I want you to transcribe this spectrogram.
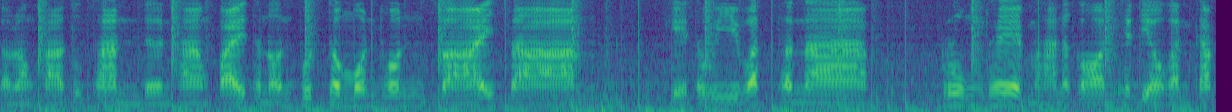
กำลังพาทุกท่านเดินทางไปถนนพุทธมณฑลสาย 3 เขตทวีวัฒนากรุงเทพมหานครเช่นเดียวกันครับ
